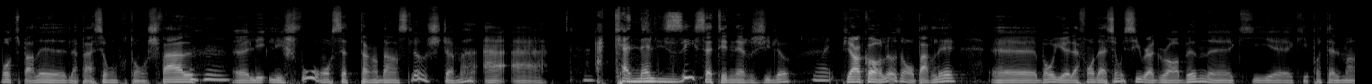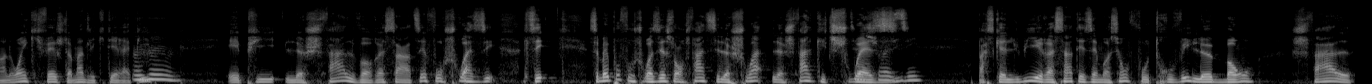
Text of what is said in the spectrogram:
bon, tu parlais de la passion pour ton cheval, mm-hmm. les, chevaux ont cette tendance-là, justement, à à canaliser cette énergie-là. Puis encore là, on parlait, euh, bon, il y a la fondation ici, Red Robin, euh, qui n'est euh, pas tellement loin, qui fait justement de l'équithérapie. Mm-hmm. Et puis, le cheval va ressentir, il faut choisir. C'est même pas faut choisir son cheval, c'est le, choix, le cheval qui te choisit. Parce que lui, il ressent tes émotions. Il faut trouver le bon cheval.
